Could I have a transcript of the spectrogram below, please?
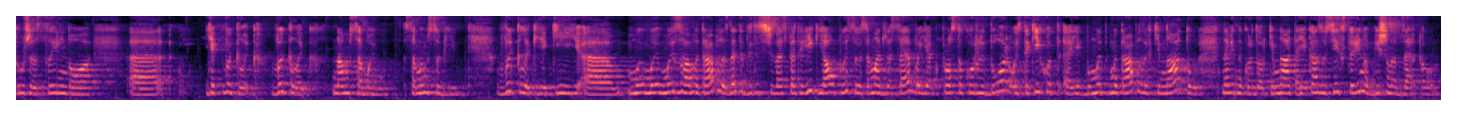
дуже сильно. Е, як виклик, виклик нам самим, самим собі. Виклик, який е, ми, ми, ми з вами трапили. Знаєте, 2025 рік я описую сама для себе як просто коридор. Ось таких, от е, якби ми, ми трапили в кімнату, навіть не коридор, кімната, яка з усіх сторін обвішана дзеркалом.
